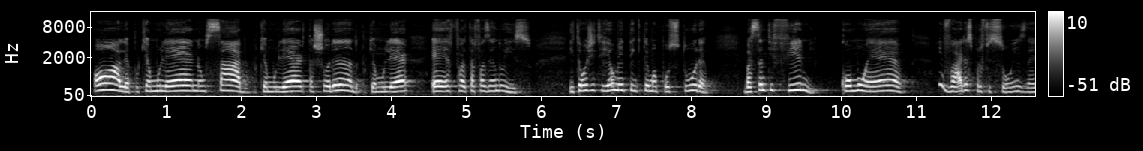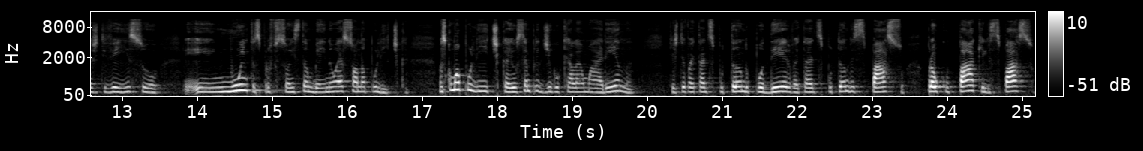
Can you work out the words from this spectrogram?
olha, porque a mulher não sabe, porque a mulher está chorando, porque a mulher está é, tá fazendo isso. Então a gente realmente tem que ter uma postura bastante firme, como é em várias profissões, né? a gente vê isso em muitas profissões também, não é só na política. Mas como a política, eu sempre digo que ela é uma arena, que a gente vai estar disputando poder, vai estar disputando espaço para ocupar aquele espaço,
